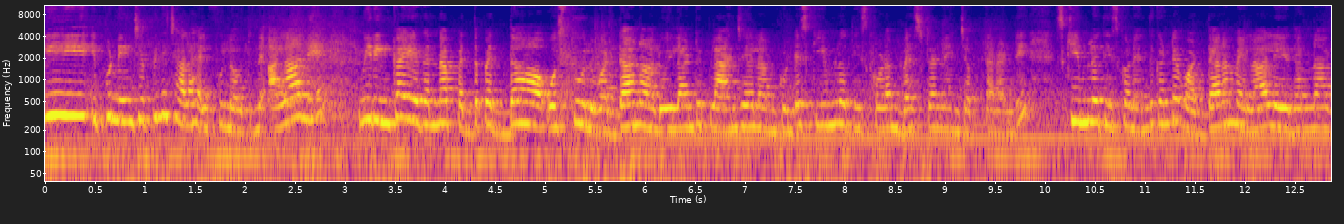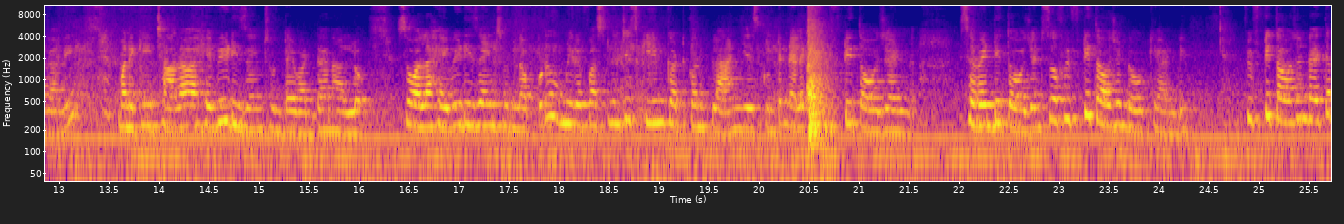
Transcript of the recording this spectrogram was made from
ఈ ఇప్పుడు నేను చెప్పింది చాలా హెల్ప్ఫుల్ అవుతుంది. అలానే మీరు ఇంకా ఏదన్నా పెద్ద పెద్ద వస్తువులు వడ్డానాలు ఇలాంటివి ప్లాన్ చేయాలనుకుంటే స్కీమ్లో తీసుకోవడం బెస్ట్ అని నేను చెప్తానండి. స్కీమ్లో తీసుకోండి. ఎందుకంటే వడ్డానం ఎలా లేదన్నా కానీ మనకి చాలా హెవీ డిజైన్స్ ఉంటాయి వడ్డానాల్లో సో అలా హెవీ డిజైన్స్ ఉన్నప్పుడు మీరు ఫస్ట్ నుంచి స్కీమ్ కట్టుకొని ప్లాన్ చేసుకుంటే నెలకి fifty thousand seventy thousand so fifty thousand okay అండి. ఫిఫ్టీ థౌజండ్ అయితే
